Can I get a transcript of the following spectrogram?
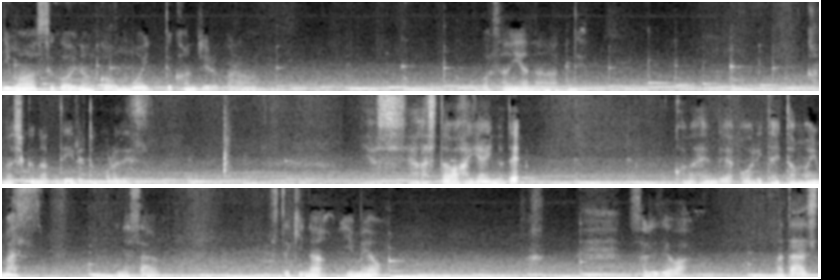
今はすごいなんか重いって感じるからおばさんやなって悲しくなっているところです。よし明日は早いのでこの辺で終わりたいと思います。皆さん素敵な夢を。それではまた明日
